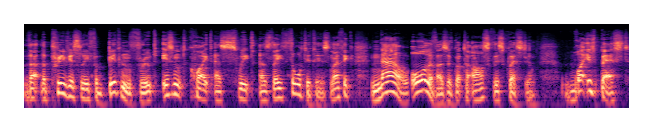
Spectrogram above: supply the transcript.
that the previously forbidden fruit isn't quite as sweet as they thought it is. And I think now all of us have got to ask this question what is best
